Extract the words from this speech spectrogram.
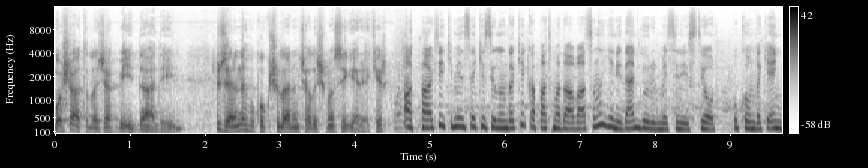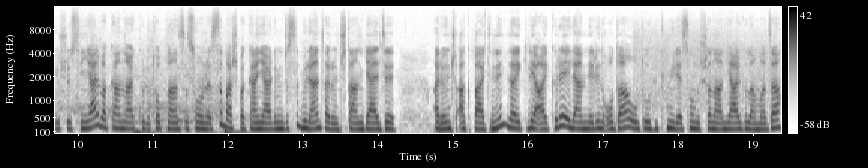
Boşa atılacak bir iddia değil. Üzerine hukukçuların çalışması gerekir. AK Parti 2008 yılındaki kapatma davasının yeniden görülmesini istiyor. Bu konudaki en güçlü sinyal Bakanlar Kurulu toplantısı sonrası Başbakan Yardımcısı Bülent Arınç'tan geldi. Arınç AK Parti'nin laikliğe aykırı eylemlerin odağı olduğu hükmüyle sonuçlanan yargılamada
